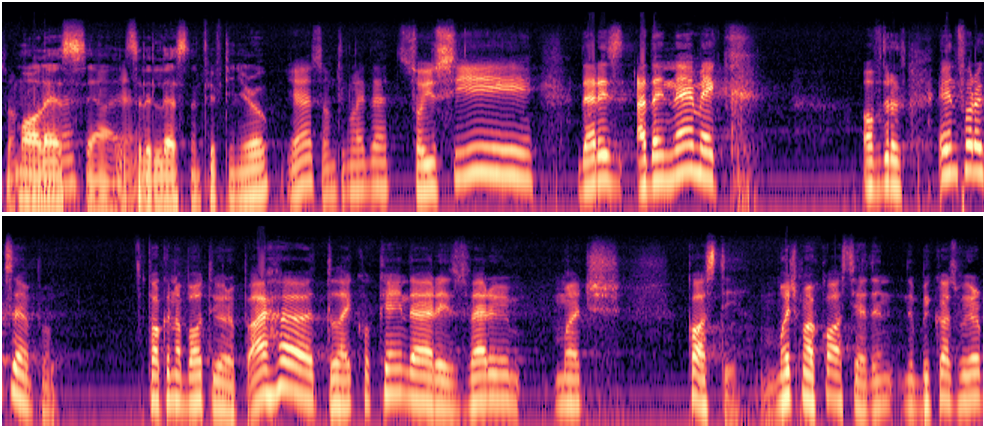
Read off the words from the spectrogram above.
something more or like less. that. Yeah, it's a little less than 15 euro. Yeah, something like that. So you see, there is a dynamic of drugs. And for example, talking about Europe, I heard like cocaine there is very much costly, much more costly than because we're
